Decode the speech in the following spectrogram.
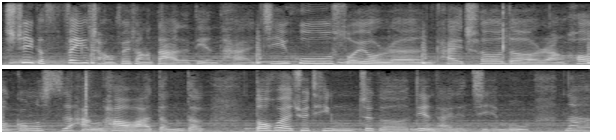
是一个非常非常大的电台，几乎所有人开车的，然后公司行号啊等等，都会去听这个电台的节目。那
